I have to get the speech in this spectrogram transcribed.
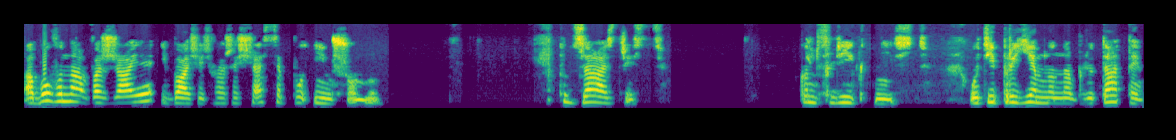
Або вона вважає і бачить ваше щастя по-іншому. Тут заздрість. конфліктність. От їй приємно наблюдати,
